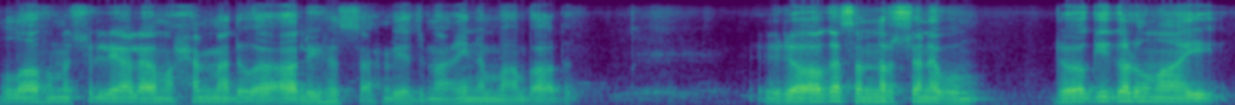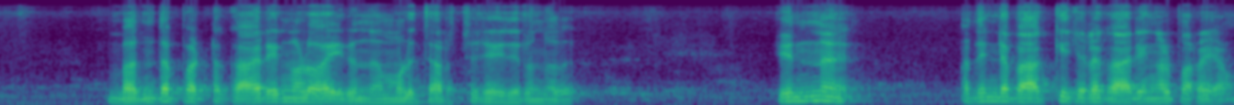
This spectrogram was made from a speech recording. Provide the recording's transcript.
اللهم صل على محمد وآله وصحبه أجمعين أما بعد രോഗസന്ദർശനവും രോഗികളുമായി ബന്ധപ്പെട്ട കാര്യങ്ങളുമായിരുന്നു നമ്മൾ ചർച്ച ചെയ്തിരുന്നത് ഇന്ന് അതിൻ്റെ ബാക്കി ചില കാര്യങ്ങൾ പറയാം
